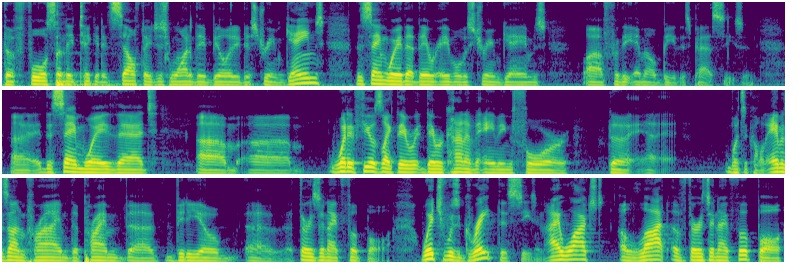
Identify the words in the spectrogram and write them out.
the full Sunday ticket itself. They just wanted the ability to stream games the same way that they were able to stream games uh, for the MLB this past season. Uh, the same way that um, um, what it feels like they were they were kind of aiming for the uh, what's it called Amazon Prime, the Prime uh, Video uh, Thursday Night Football, which was great this season. I watched a lot of Thursday Night Football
